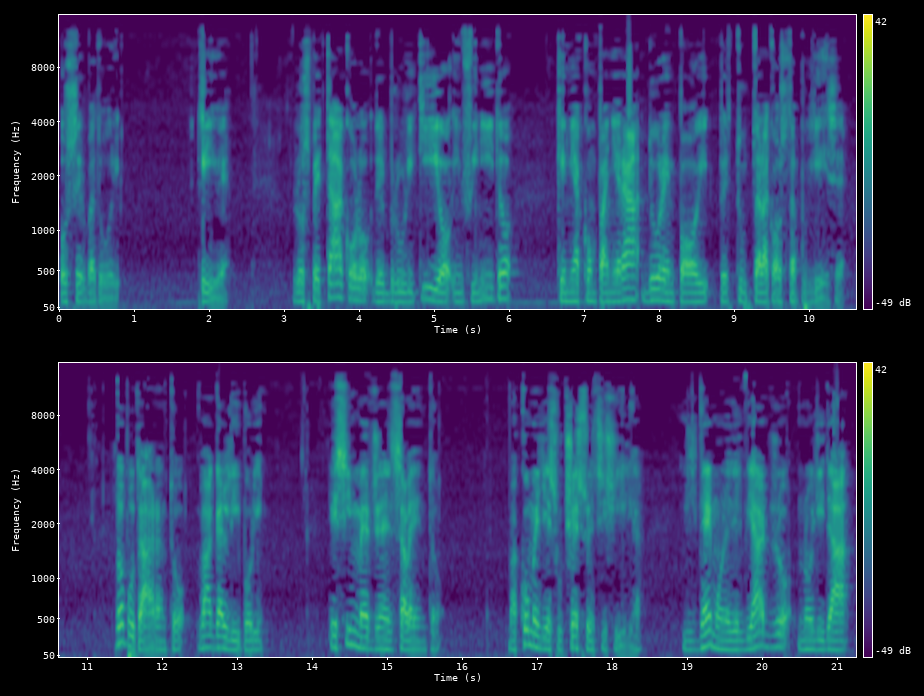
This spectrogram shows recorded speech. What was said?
osservatori. Scrive lo spettacolo del brulichio infinito che mi accompagnerà d'ora in poi per tutta la costa pugliese. Dopo Taranto va a Gallipoli e si immerge nel Salento, ma come gli è successo in Sicilia, il demone del viaggio non gli dà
